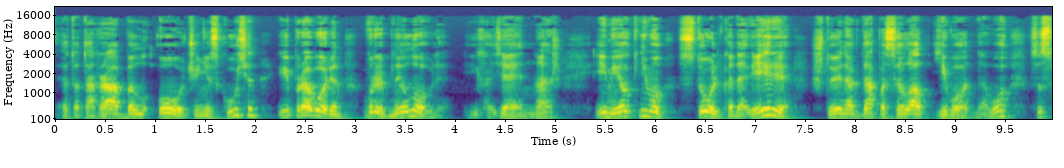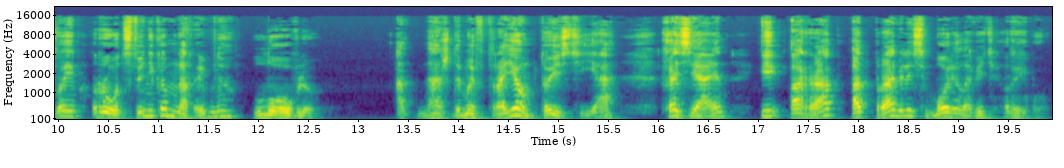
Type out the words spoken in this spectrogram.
Этот араб был очень искусен и проворен в рыбной ловле, и хозяин наш имел к нему столько доверия, что иногда посылал его одного со своим родственником на рыбную ловлю. Однажды мы втроем, то есть я, хозяин и араб отправились в море ловить рыбу.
